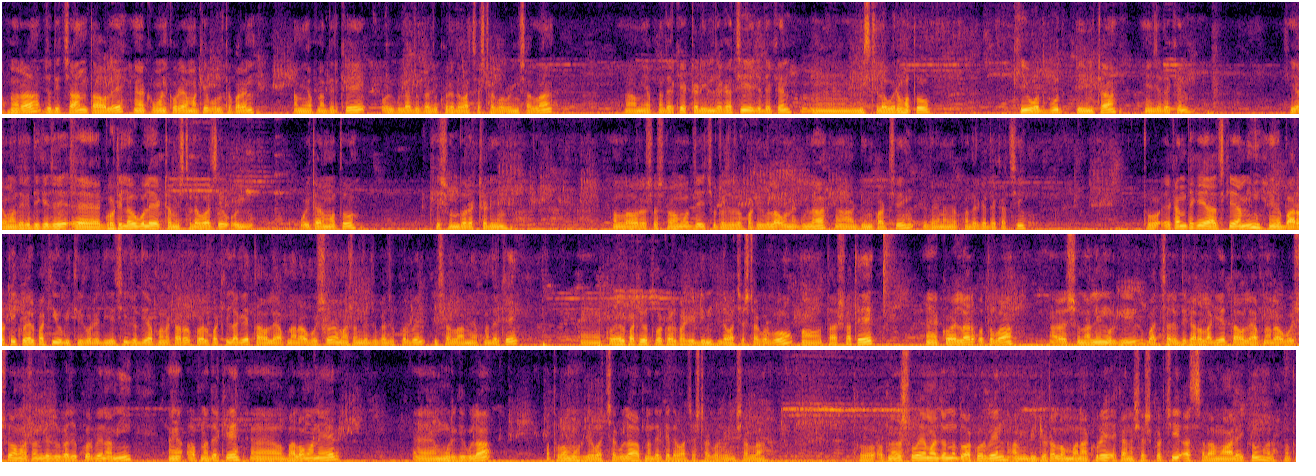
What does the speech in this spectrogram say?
আপনারা যদি চান তাহলে কমেন্ট করে আমাকে বলতে পারেন। আমি আপনাদেরকে ওইগুলা যোগাযোগ করে দেওয়ার চেষ্টা করব ইনশাল্লাহ আমি আপনাদেরকে একটা ডিম দেখাচ্ছি, এই যে দেখেন মিষ্টি লাউয়ের মতো। কি অদ্ভুত ডিমটা। এই যে দেখেন, কি আমাদের এদিকে যে ঘটিলাউ বলে একটা মিষ্টি লাউ আছে, ওই, ওইটার মতো। কি সুন্দর একটা ডিম। আল্লাহর রসস রহমত যে ছোটো ছোটো পাখিগুলো অনেকগুলা ডিম পাড়ছে। দেখেন আমি আপনাদেরকে দেখাচ্ছি। তো এখান থেকে আজকে আমি বারোটি কোয়েল পাখিও বিক্রি করে দিয়েছি। যদি আপনারা কারও কোয়েল পাখি লাগে, তাহলে আপনারা অবশ্যই আমার সঙ্গে যোগাযোগ করবেন। ইনশাল্লাহ আমি আপনাদেরকে কোয়েল পাখি অথবা কোয়েল পাখির ডিম দেওয়ার চেষ্টা করব। তার সাথে কয়লার অথবা সোনালী মুরগির বাচ্চা যদি কারও লাগে, তাহলে আপনারা অবশ্যই আমার সঙ্গে যোগাযোগ করবেন। আমি আপনাদেরকে ভালো মানের মুরগিগুলা অথবা মুরগির বাচ্চাগুলো আপনাদেরকে দেওয়ার চেষ্টা করব ইনশাল্লাহ তো আপনারা সবাই আমার জন্য দোয়া করবেন। আমি ভিডিওটা লম্বা না করে এখানে শেষ করছি। আসসালামু আলাইকুম রহমতুল্লাহ।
